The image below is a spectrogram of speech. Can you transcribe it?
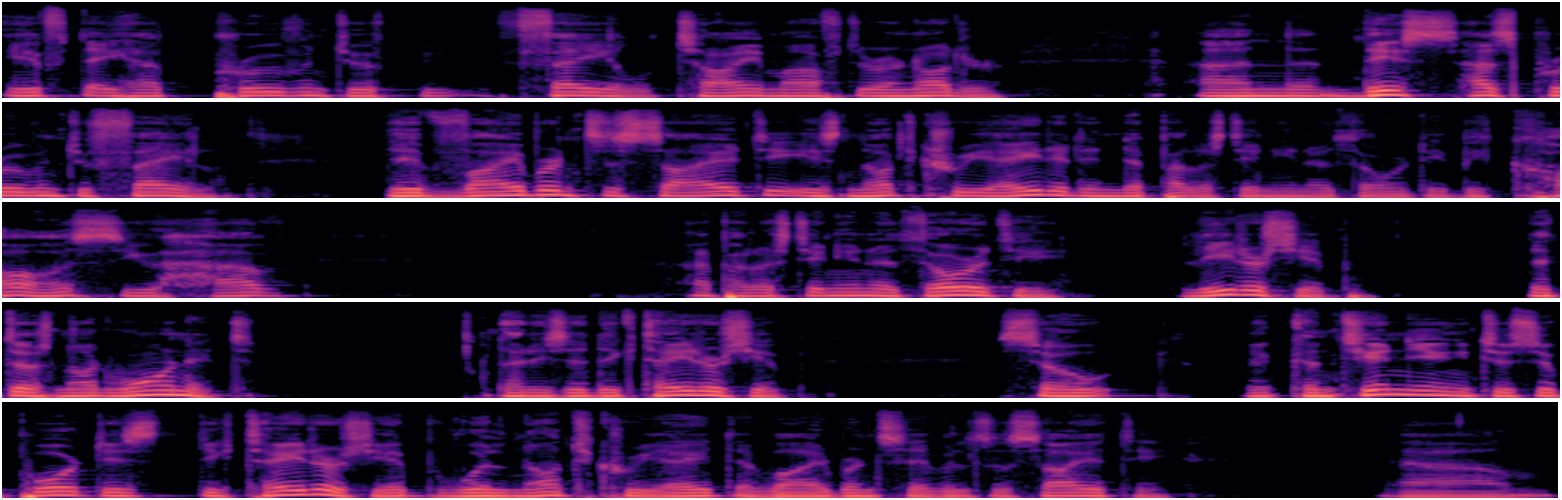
if they have proven to fail time after another. And this has proven to fail. The vibrant society is not created in the Palestinian Authority because you have a Palestinian Authority leadership that does not want it. That is a dictatorship. So continuing to support this dictatorship will not create a vibrant civil society. Um,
